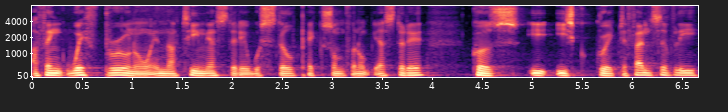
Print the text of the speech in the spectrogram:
I think with Bruno in that team yesterday, we still picked something up yesterday because he, he's great defensively.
